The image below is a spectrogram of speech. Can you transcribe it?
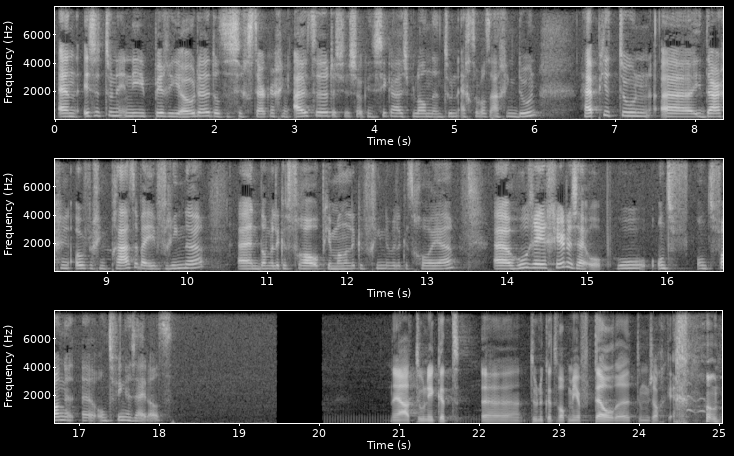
En is het toen in die periode dat het zich sterker ging uiten, dus je dus ook in het ziekenhuis belandde en toen echt er wat aan ging doen, heb je toen je daar ging, over ging praten bij je vrienden? En dan wil ik het vooral op je mannelijke vrienden wil ik het gooien. Eh, hoe reageerden zij op? Hoe ontv- ontvangen, eh, ontvingen zij dat? Nou ja, toen ik, het, eh, toen ik het wat meer vertelde, toen zag ik echt gewoon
